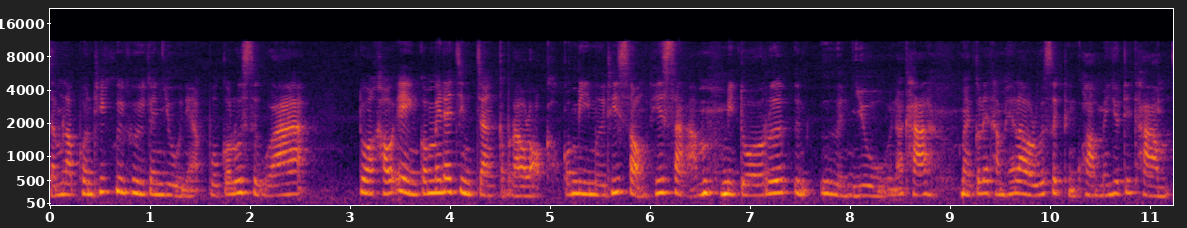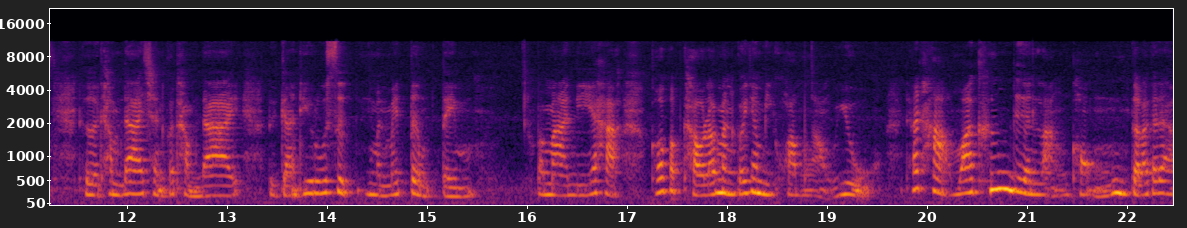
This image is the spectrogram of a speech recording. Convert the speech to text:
สำหรับคนที่คุยคุยๆกันอยู่เนี่ยปูก็รู้สึกว่า ตัวเขาเองก็ไม่ได้จริงจังกับเราหรอกเขาก็มีมือที่สองที่สามมีตัวเลือกอื่นๆอยู่นะคะ มันก็เลยทำให้เรารู้สึกถึงความไม่ยุติธรรม เธอทำได้ฉันก็ทำได้ หรือการที่รู้สึกมันไม่เติมเต็ม ประมาณนี้ค่ะก็กับเขาแล้วมันก็ยังมีความเหงาอยู่ ถ้าถามว่าครึ่งเดือนหลังของกรกฎา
